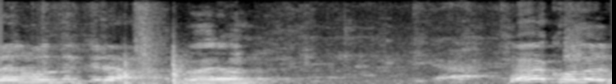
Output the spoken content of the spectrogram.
এর মধ্যে কিরা? বাইরন এ খোলেন।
